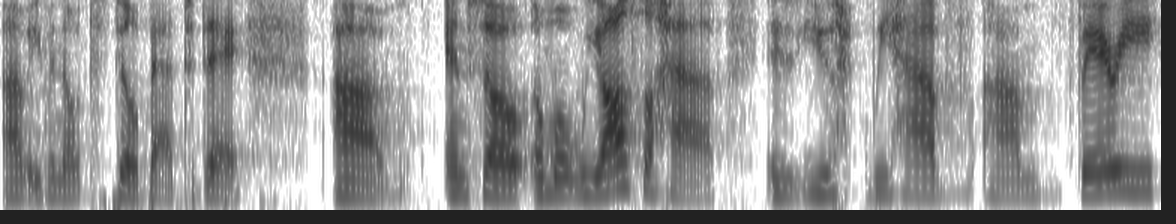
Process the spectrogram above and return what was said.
um, even though it's still bad today. Um, and so, and what we also have is you, we have um, very,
